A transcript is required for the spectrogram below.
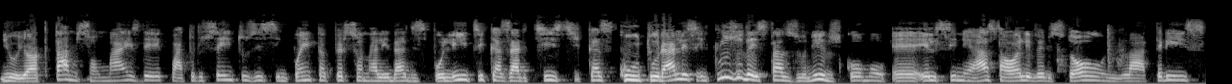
New York Times, son más de 450 personalidades políticas, artísticas, culturales, incluso de Estados Unidos, como el cineasta Oliver Stone, la actriz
